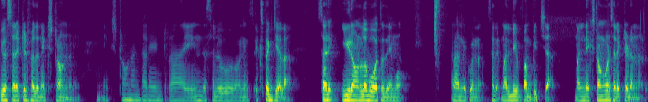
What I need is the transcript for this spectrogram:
You're selected for the next round అని. నెక్స్ట్ రౌండ్ అంటారేంట్రా? ఏంది అసలు? అని ఎక్స్పెక్ట్ చేయాల? సరే ఈ రౌండ్లో పోతుందేమో అని అనుకున్నా. సరే మళ్ళీ పంపించా. మళ్ళీ నెక్స్ట్ రౌండ్ కూడా సెలెక్టెడ్ అన్నారు.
